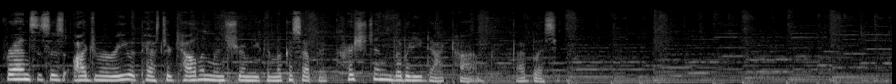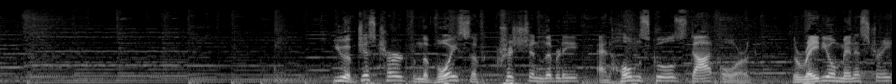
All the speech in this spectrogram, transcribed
Friends, this is Audrey Marie with Pastor Calvin Lindstrom. You can look us up at ChristianLiberty.com. God bless you. You have just heard from the voice of Christian Liberty and homeschools.org, the radio ministry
